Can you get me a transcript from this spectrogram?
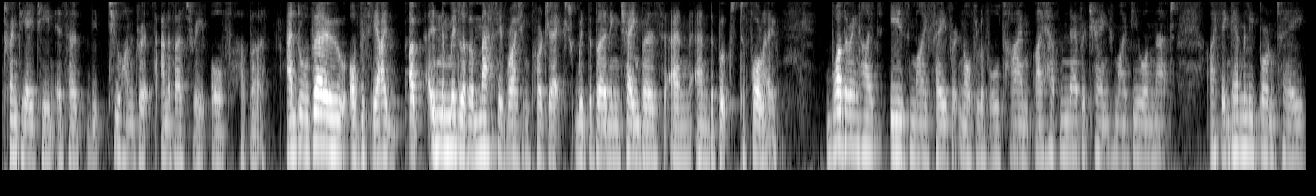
2018 is her the 200th anniversary of her birth. And although obviously I, I'm in the middle of a massive writing project with the Burning Chambers and, and the books to follow, Wuthering Heights is my favourite novel of all time. I have never changed my view on that. I think Emily Bronte,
